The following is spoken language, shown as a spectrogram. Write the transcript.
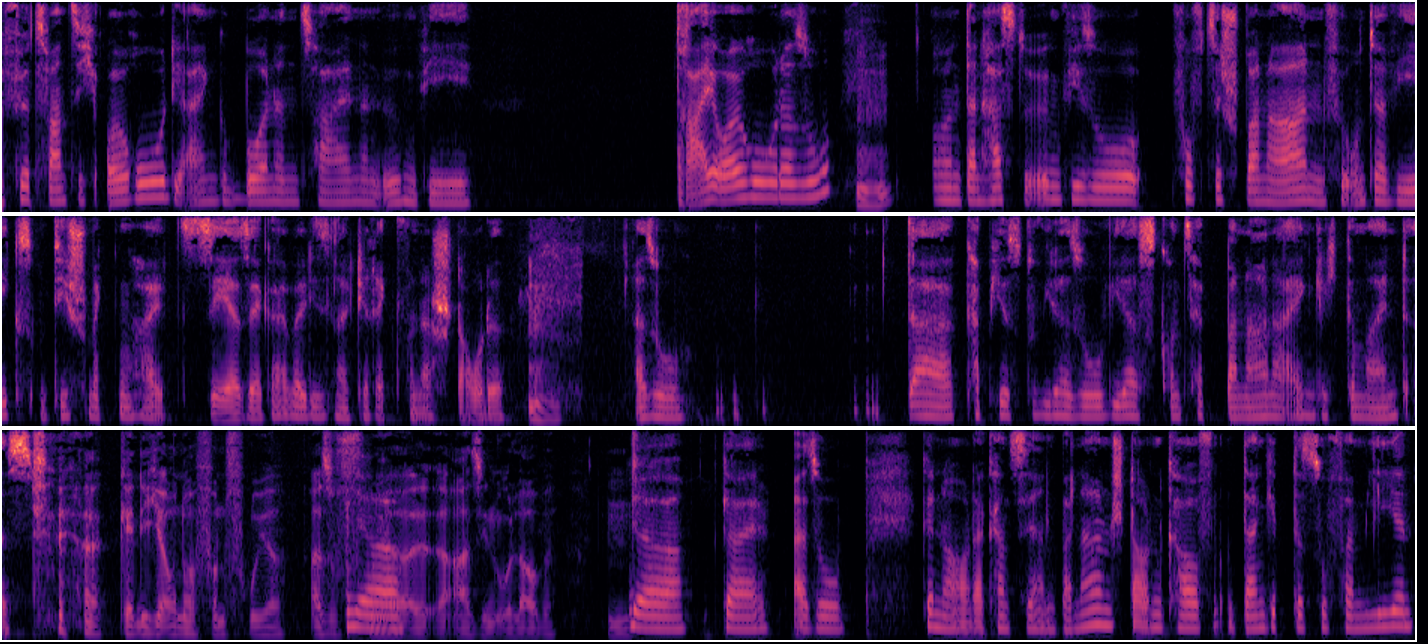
für 20 Euro. Die Eingeborenen zahlen dann irgendwie drei Euro oder so. Und dann hast du irgendwie so 50 Bananen für unterwegs und die schmecken halt sehr, sehr geil, weil die sind halt direkt von der Staude. Also da kapierst du wieder so, wie das Konzept Banane eigentlich gemeint ist. kenne ich auch noch von früher. Also früher Ja. äh, Asienurlaube. Ja, geil. Also genau, da kannst du ja einen Bananenstauden kaufen und dann gibt es so Familien,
